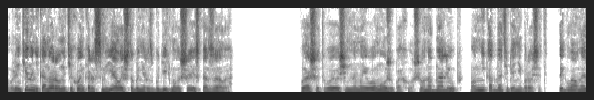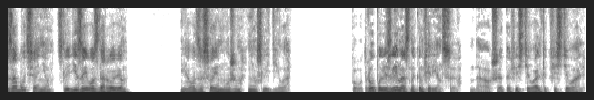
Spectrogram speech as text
Валентина Никаноровна тихонько рассмеялась, чтобы не разбудить малышей, и сказала. «Паша твой очень на моего мужа похож. Он однолюб. Он никогда тебя не бросит. Ты, главное, заботься о нем. Следи за его здоровьем». Я вот за своим мужем не уследила. Поутру повезли нас на конференцию. Да уж, это фестиваль так фестиваль.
